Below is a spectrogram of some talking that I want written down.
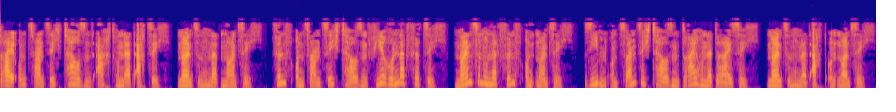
23.880 1990 25.440 1995 27.330, 1998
